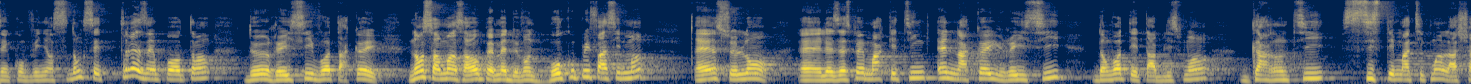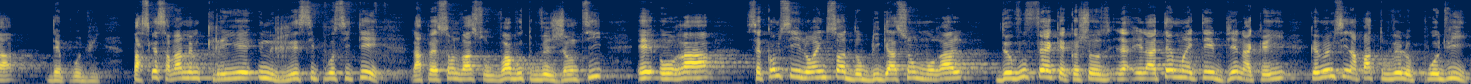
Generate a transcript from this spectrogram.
inconvénients. Donc, c'est très important de réussir votre accueil. Non seulement ça va vous permettre de vendre beaucoup plus facilement, hein, selon les experts marketing, un accueil réussi dans votre établissement garantit systématiquement l'achat des produits. Parce que ça va même créer une réciprocité. La personne va, vous trouver gentil et aura, c'est comme s'il aura une sorte d'obligation morale de vous faire quelque chose. Il a, tellement été bien accueilli que même s'il n'a pas trouvé le produit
